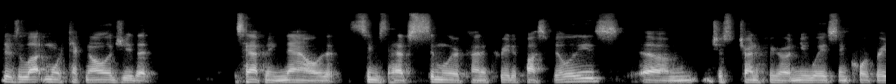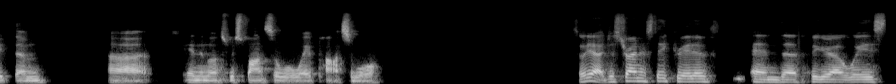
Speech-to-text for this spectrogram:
there's a lot more technology that is happening now that seems to have similar kind of creative possibilities. Um, just trying to figure out new ways to incorporate them uh, in the most responsible way possible. So yeah, just trying to stay creative and uh, figure out ways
